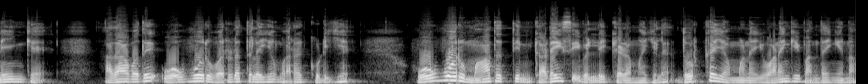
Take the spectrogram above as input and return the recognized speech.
நீங்கள் அதாவது ஒவ்வொரு வருடத்திலையும் வரக்கூடிய ஒவ்வொரு மாதத்தின் கடைசி வெள்ளிக்கிழமையில் துர்க்கை அம்மனை வணங்கி வந்தீங்கன்னா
